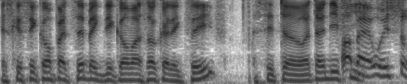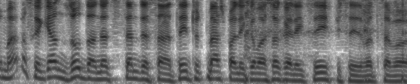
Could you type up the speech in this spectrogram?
Est-ce que c'est compatible avec des conventions collectives? C'est euh, un défi. Ah ben oui, sûrement, parce que regarde, nous autres, dans notre système de santé, tout marche par les conventions collectives, puis c'est ça va,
